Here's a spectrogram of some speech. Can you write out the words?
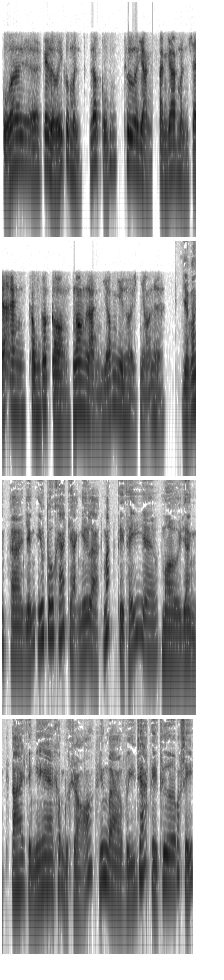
của ờ, cái lưỡi của mình. Nó cũng thưa dần thành ra mình sẽ ăn không có còn ngon lành giống như hồi nhỏ nữa. Dạ vâng, à, những yếu tố khác dạng như là mắt thì thấy uh, mờ dần, tai thì nghe không được rõ, nhưng mà vị giác thì thưa bác sĩ,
